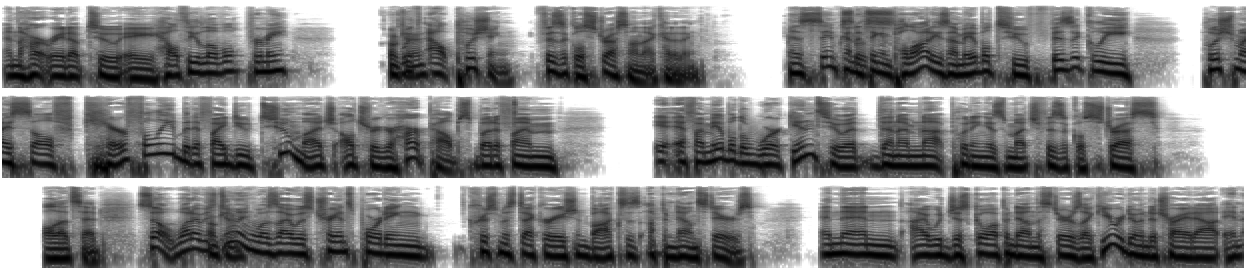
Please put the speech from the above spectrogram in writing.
and the heart rate up to a healthy level for me okay. without pushing physical stress on that kind of thing. And the same kind So of thing in Pilates. I'm able to physically push myself carefully, but if I do too much, I'll trigger heart palps. But if I'm if I'm able to work into it, then I'm not putting as much physical stress. All that said. So what I was Okay. doing was I was transporting Christmas decoration boxes up and down stairs. And then I would just go up and down the stairs like you were doing to try it out. And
